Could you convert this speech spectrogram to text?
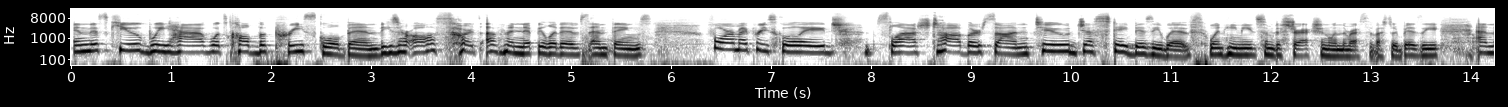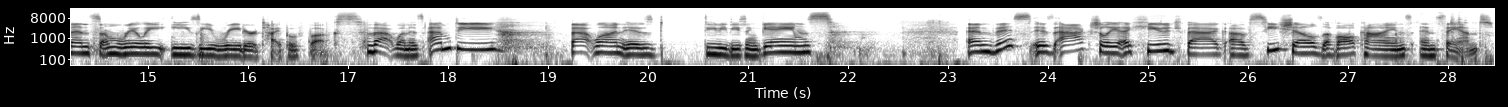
In this cube we have what's called the preschool bin. These are all sorts of manipulatives and things for my preschool age slash toddler son to just stay busy with when he needs some distraction when the rest of us are busy. And then some really easy reader type of books. That one is empty. That one is DVDs and games. And this is actually a huge bag of seashells of all kinds and sand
